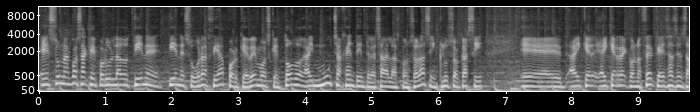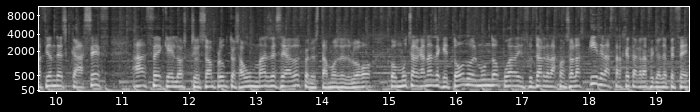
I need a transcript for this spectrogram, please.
Es una cosa que por un lado tiene, tiene su gracia porque vemos que todo, hay mucha gente interesada en las consolas, incluso casi eh, hay, que, hay que reconocer que esa sensación de escasez hace que los que son productos aún más deseados, pero estamos desde luego con muchas ganas de que todo el mundo pueda disfrutar de las consolas y de las tarjetas gráficas de PC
